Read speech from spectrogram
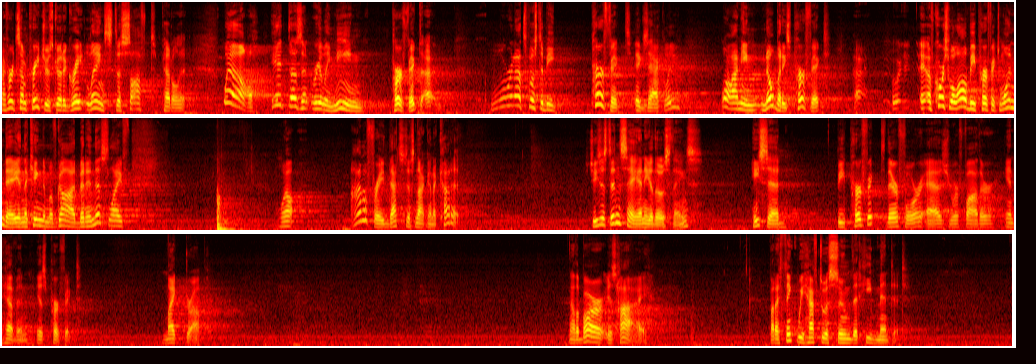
I've heard some preachers go to great lengths to soft pedal it. Well, it doesn't really mean perfect. Uh, we're not supposed to be perfect exactly. Well, I mean, nobody's perfect. Uh, of course, we'll all be perfect one day in the kingdom of God, but in this life, well, I'm afraid that's just not going to cut it. Jesus didn't say any of those things. He said, Be perfect, therefore, as your Father in heaven is perfect. Mic drop. Now, the bar is high, but I think we have to assume that he meant it.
